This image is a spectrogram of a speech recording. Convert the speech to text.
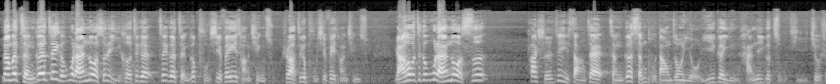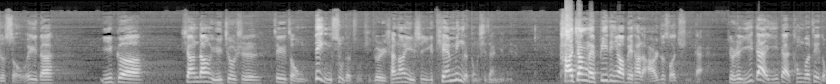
那么整个这个乌兰诺斯了以后，这个这个整个谱系非常清楚，是吧？这个谱系非常清楚。然后这个乌兰诺斯，它实际上在整个神谱当中有一个隐含的一个主题，就是所谓的一个相当于就是这种定数的主题，就是相当于是一个天命的东西在里面。他将来必定要被他的儿子所取代，就是一代一代通过这种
